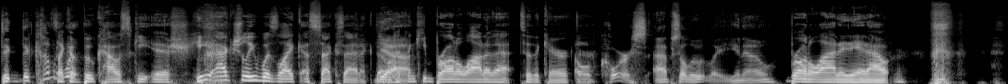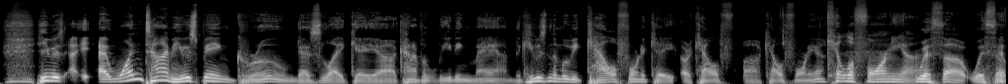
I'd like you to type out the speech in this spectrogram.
D- Duchovny. it's like a Bukowski ish. He actually was like a sex addict, though. Yeah. I think he brought a lot of that to the character. Oh, of course, absolutely. You know, Brought a lot of that out. He was at one time he was being groomed as like a uh, kind of a leading man. Like he was in the movie California or Calif- uh, California California. with uh, with uh,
